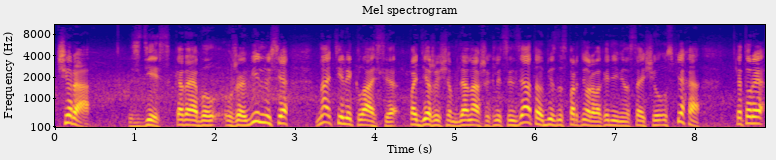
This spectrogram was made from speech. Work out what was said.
вчера здесь, когда я был уже в Вильнюсе, на телеклассе, поддерживающем для наших лицензиатов, бизнес-партнеров Академии настоящего успеха, которые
